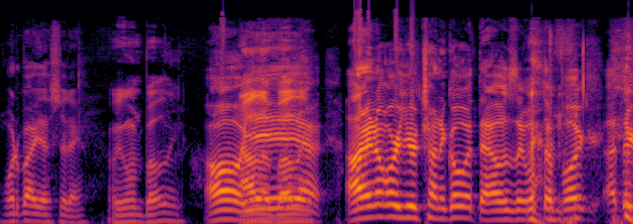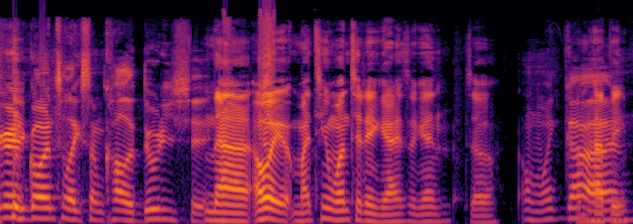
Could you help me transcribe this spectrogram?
what about yesterday? we went bowling. Oh yeah, yeah, bowling. yeah. I don't know where you're trying to go with that. I was like, what the fuck? I think we're gonna go into like some Call of Duty shit. Nah. Oh wait, my team won today, guys. Again. So Oh my god. I'm happy.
